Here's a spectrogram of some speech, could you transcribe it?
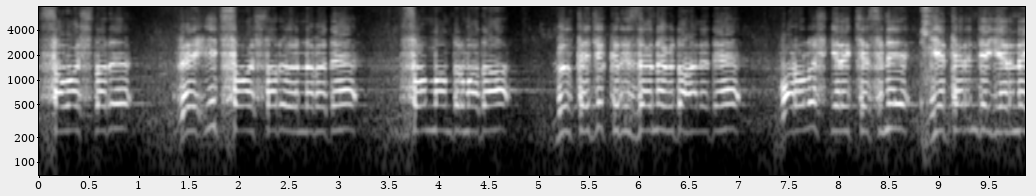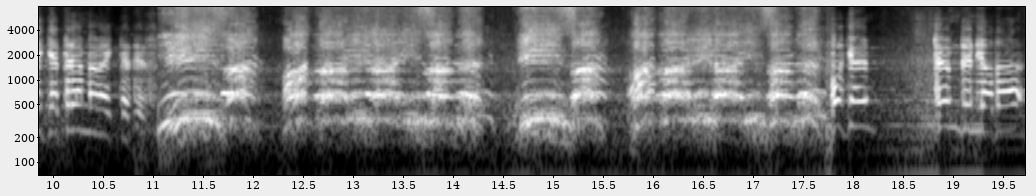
savaşları ve iç savaşları önlemede, sonlandırmada, mülteci krizlerine müdahalede varoluş gerekçesini yeterince yerine getirememektedir. İnsan haklarıyla insandır. İnsan haklarıyla insandır. Bugün tüm dünyada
